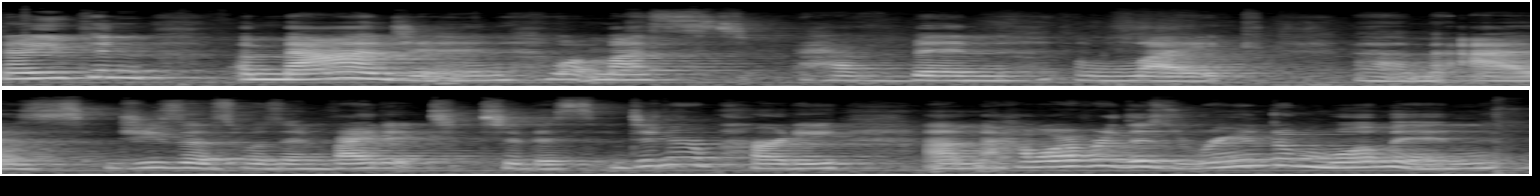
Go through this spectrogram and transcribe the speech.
Now you can imagine what must have been like um, as Jesus was invited to this dinner party. Um, however, this random woman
